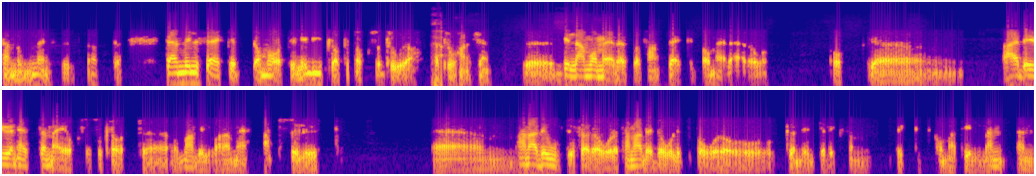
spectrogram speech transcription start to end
kanon lengst ut. Så att, eh, den vil sikkert de ha til Elitloppet også, tror jeg. Ja. jeg tror han kjent, Vil vill han være med der, så får han sikkert være med der. Og, og nej, det är ju en häst för mig också såklart eh, om han vill vara med. Absolut. Um, han hade otur förra året. Han hade dåligt spår och kunde inte liksom riktigt komma till. Men en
